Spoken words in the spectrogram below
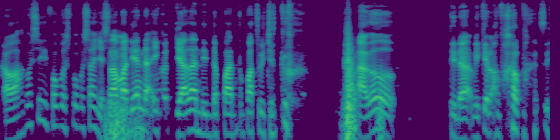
Kalau aku sih fokus-fokus aja. Selama dia ndak ikut jalan di depan tempat sujudku, aku tidak mikir apa-apa sih.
